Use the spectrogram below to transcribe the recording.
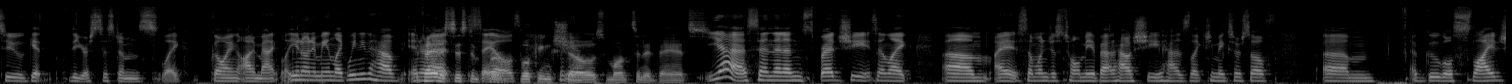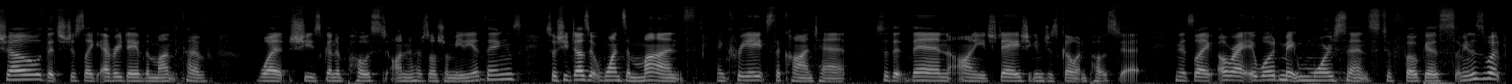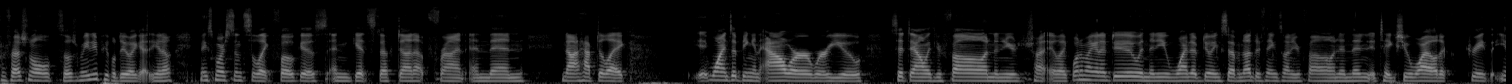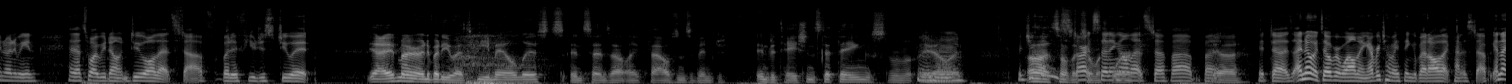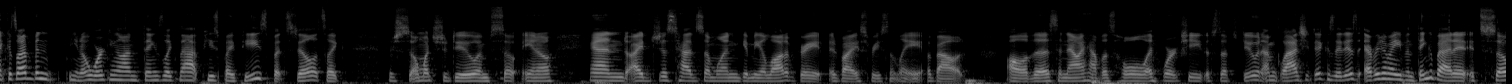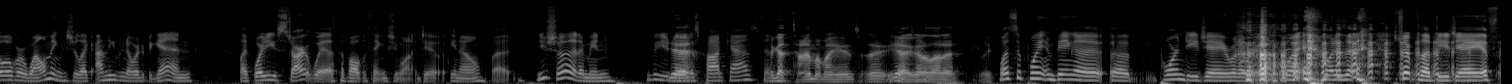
to get your systems like going automatically. You know what I mean? Like we need to have If I had a system sales. for booking shows months in advance, Yes, and then in spreadsheets and like um, I someone just told me about how she has like she makes herself um, a Google slideshow that's just like every day of the month, kind of what she's going to post on her social media things. So she does it once a month and creates the content so that then on each day she can just go and post it. And it's like, all right, it would make more sense to focus. I mean, this is what professional social media people do. I get, you know, it makes more sense to like focus and get stuff done up front, and then not have to like. It winds up being an hour where you sit down with your phone and you're trying, like, what am I gonna do? And then you wind up doing seven other things on your phone, and then it takes you a while to create. The, you know what I mean? And that's why we don't do all that stuff. But if you just do it, yeah, I admire anybody who has email lists and sends out like thousands of in- invitations to things from you know. Mm-hmm. Like, But you Oh, can sounds like start so setting all that stuff up, but Yeah. it does. I know it's overwhelming every time I think about all that kind of stuff, and because I've been, you know, working on things like that piece by piece, but still, it's like there's so much to do. I'm so, you know, and I just had someone give me a lot of great advice recently about all of this, and now I have this whole like worksheet of stuff to do, and I'm glad she did because it is every time I even think about it, it's so overwhelming because you're like, I don't even know where to begin. Like, where do you start with of all the things you want to do, you know? But you should. I mean, you're Yeah. doing this podcast. And I got time on my hands. I, yeah, I got a lot of like. What's the point in being a, a porn DJ or whatever? what, what is it? Strip club DJ. If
